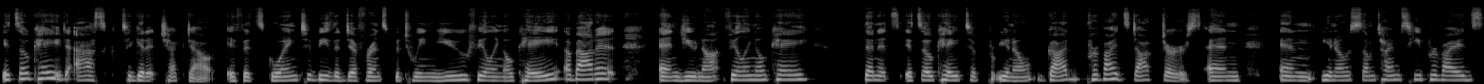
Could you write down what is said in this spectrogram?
it's okay to ask to get it checked out. If it's going to be the difference between you feeling okay about it and you not feeling okay, then it's it's okay to you know God provides doctors and and you know sometimes he provides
